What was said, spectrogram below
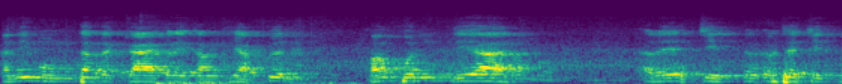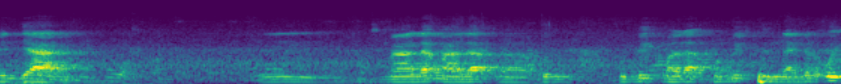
อันนี้มุมตั้งแต่กายก็เลยกำลังขยับขึ้น ของคุณเดียอะไรจิตเออใช่จิตวิญญาณมาแล้วมาแล้วคุณ คุณบิ๊กมาแล้วคุณบิ๊กถึงไหนก็อุ้ย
